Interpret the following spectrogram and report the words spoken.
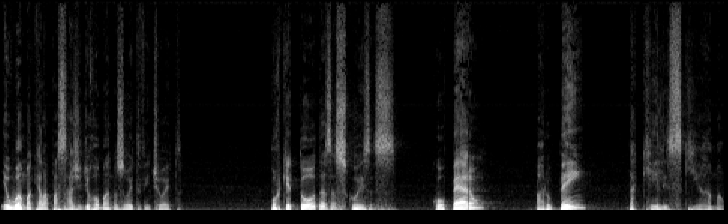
Eu amo aquela passagem de Romanos 8, 28. Porque todas as coisas cooperam para o bem daqueles que amam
